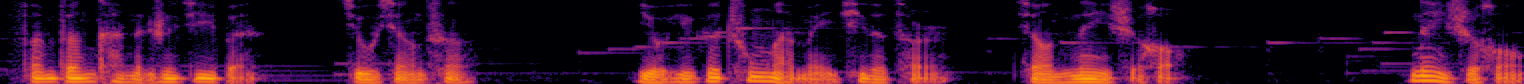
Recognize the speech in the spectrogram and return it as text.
翻翻看的日记本、旧相册。有一个充满煤气的词儿，叫那时候。那时候，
